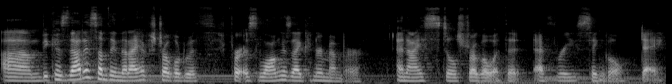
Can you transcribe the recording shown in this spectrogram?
um, because that is something that I have struggled with for as long as I can remember, and I still struggle with it every single day.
